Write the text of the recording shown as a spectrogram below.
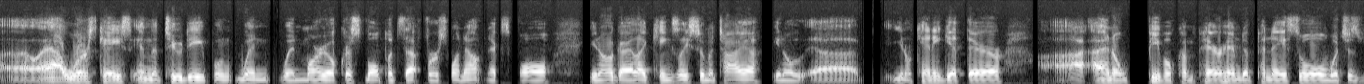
uh, at worst case in the two deep when when when Mario Cristobal puts that first one out next fall. You know, a guy like Kingsley Suamataia. You know, uh, you know, can he get there? I, I know people compare him to Penei Sewell, which is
